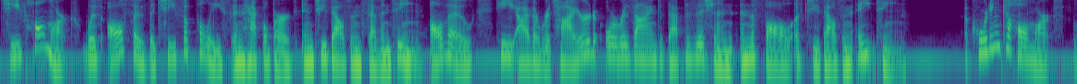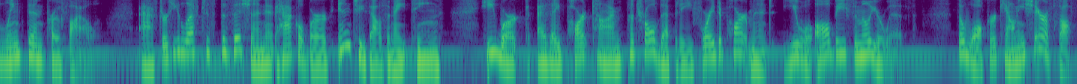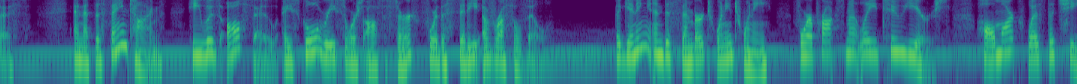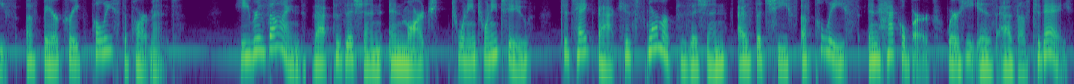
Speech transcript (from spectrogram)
Chief Hallmark was also the chief of police in Hackleburg in 2017, although he either retired or resigned that position in the fall of 2018. According to Hallmark's LinkedIn profile, after he left his position at Hackleburg in 2018, he worked as a part time patrol deputy for a department you will all be familiar with the Walker County Sheriff's Office and at the same time, he was also a school resource officer for the city of Russellville. Beginning in December 2020, for approximately two years, Hallmark was the chief of Bear Creek Police Department. He resigned that position in March 2022 to take back his former position as the chief of police in Hackleburg, where he is as of today.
